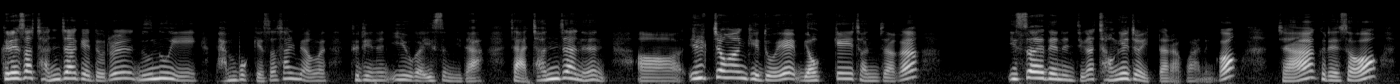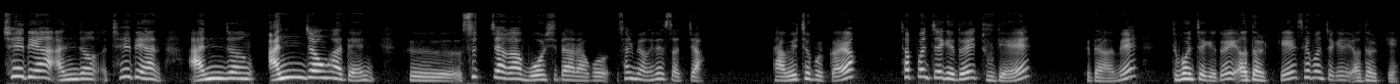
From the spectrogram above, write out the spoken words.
그래서 전자궤도를 누누이 반복해서 설명을 드리는 이유가 있습니다. 자, 전자는 어, 일정한 궤도에 몇 개의 전자가 있어야 되는지가 정해져 있다라고 하는 거. 자, 그래서 최대한 안정, 최대한 안정, 안정화된 그 숫자가 무엇이다라고 설명을 했었죠. 다 외쳐 볼까요? 첫 번째 궤도에 두 개, 그 다음에 두 번째 궤도에 여덟 개, 세 번째 궤도에 여덟 개.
